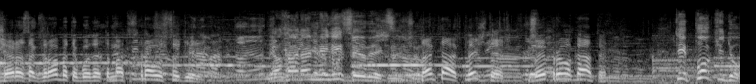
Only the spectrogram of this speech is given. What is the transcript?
Ще раз так зробите, будете мати справу в суді. я зараз міліцію викличу. Так, так, кличте. Ви провокатор. Ти покидю.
